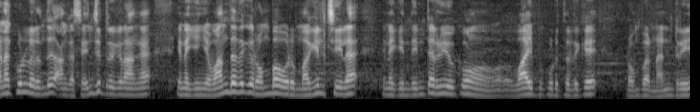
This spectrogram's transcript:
எனக்குள்ளே இருந்து அங்கே செஞ்சுட்டு இருக்கிறாங்க இங்கே வந்ததுக்கு ரொம்ப ஒரு மகிழ்ச்சியில் இன்றைக்கி இந்த இன்டர்வியூக்கும் வாய்ப்பு கொடுத்ததுக்கு ரொம்ப நன்றி.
